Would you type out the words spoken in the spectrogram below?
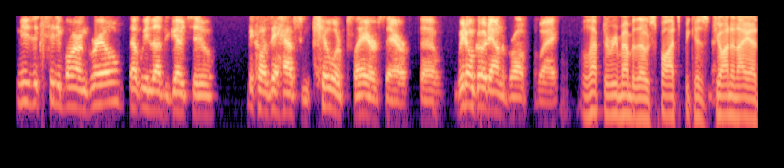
Music City Bar and Grill that we love to go to because they have some killer players there. So we don't go down to Broadway. We'll have to remember those spots because John and I are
